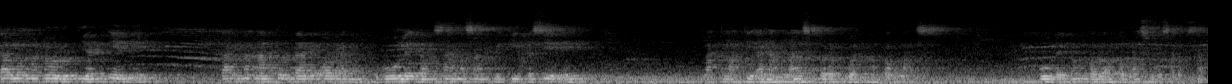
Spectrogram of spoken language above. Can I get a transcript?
kalau menurut yang ini karena atur dari orang bule yang sana sampai kita sini laki-laki 16, perempuan 14. Boleh dong baru 14 sudah besar-besar.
